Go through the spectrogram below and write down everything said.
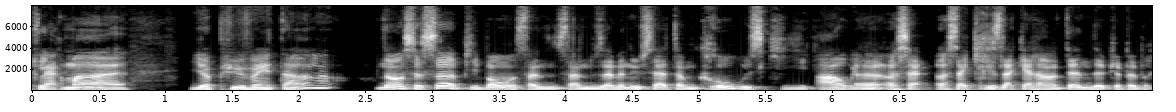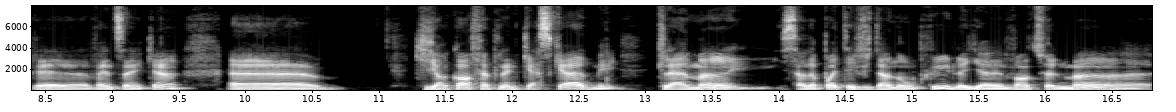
clairement, il a plus 20 ans. Là. Non, c'est ça. Puis bon, ça, ça, nous amène aussi à Tom Cruise qui ah euh, a, sa, crise de la quarantaine depuis à peu près 25 euh, ans. Euh, qui encore fait plein de cascades, mais clairement, ça n'a pas été évident non plus. Là. Il y a éventuellement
